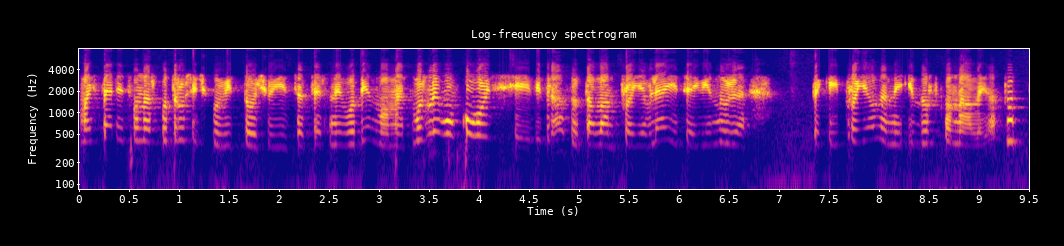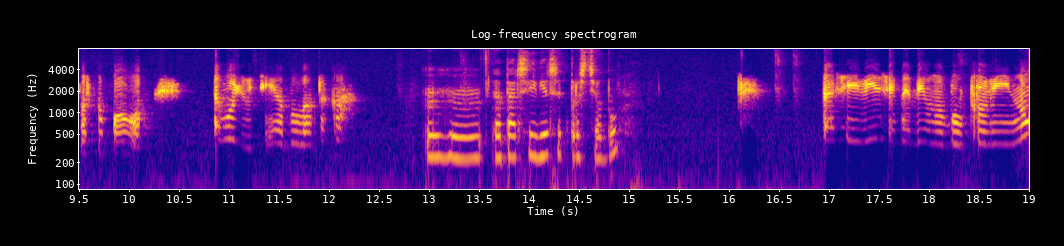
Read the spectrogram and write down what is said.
Майстерність вона ж потрошечку відточується. Це ж не в один момент. Можливо, в когось відразу талант проявляється, і він уже такий проявлений і досконалий. А тут поступово еволюція була така. Угу. А перший віршик про що був? Перший вірш, як не дивно, був про війну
